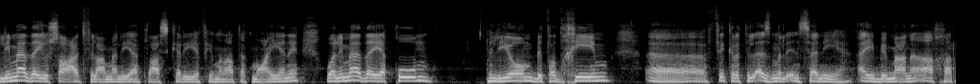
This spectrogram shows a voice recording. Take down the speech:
لماذا يصعد في العمليات العسكرية في مناطق معينة؟ ولماذا يقوم اليوم بتضخيم فكرة الأزمة الإنسانية. أي بمعنى آخر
